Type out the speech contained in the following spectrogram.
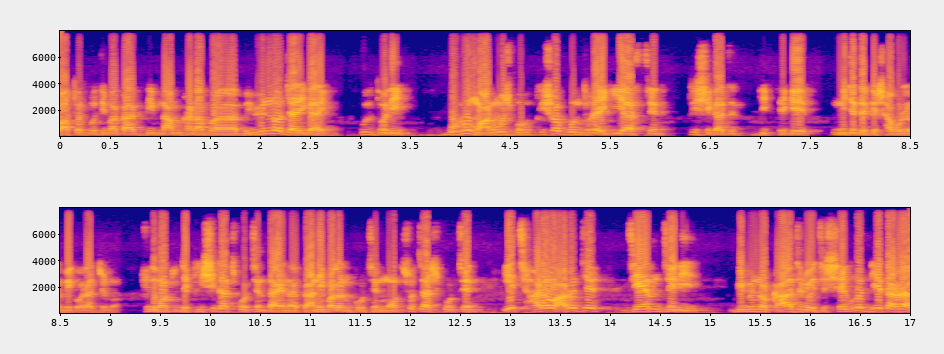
পাথর প্রতিমা, কাকদ্বীপ, নামখানা বিভিন্ন জায়গায় কুলতলি বহু মানুষ, বহু কৃষক বন্ধুরা এগিয়ে আসছেন কৃষিকাজের দিক থেকে নিজেদেরকে স্বাবলম্বী করার জন্য। শুধুমাত্র যে কৃষিকাজ করছেন তাই নয় প্রাণী পালন করছেন, মৎস্য চাষ করছেন, এছাড়াও আরও যে জ্যাম, জেলি, বিভিন্ন কাজ রয়েছে, সেগুলো দিয়ে তারা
